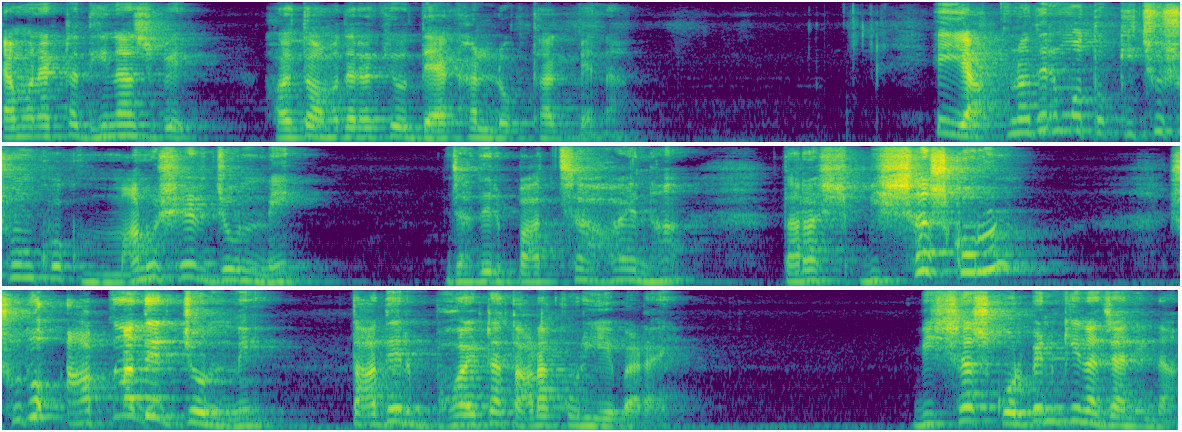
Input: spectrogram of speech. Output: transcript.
এমন একটা দিন আসবে হয়তো আমাদের আর কেউ দেখার লোক থাকবে না। এই আপনাদের মতো কিছু সংখ্যক মানুষের জন্যে যাদের বাচ্চা হয় না, তারা বিশ্বাস করুন, শুধু আপনাদের জন্যে তাদের ভয়টা তারা করিয়ে বেড়ায়। বিশ্বাস করবেন কি না জানি না।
